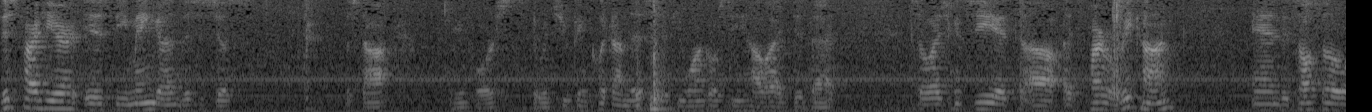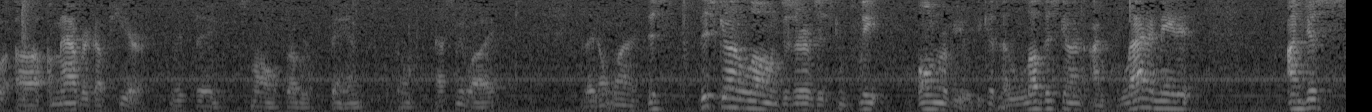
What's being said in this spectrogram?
This part here is the main gun. This is just the stock reinforced, which you can click on this if you want to go see how I did that. So as you can see, it's uh, it's part of a Recon, and it's also uh, a Maverick up here with a small rubber band. Don't ask me why. But I don't want it. This this gun alone deserves its complete own review because I love this gun. I'm glad I made it. I just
